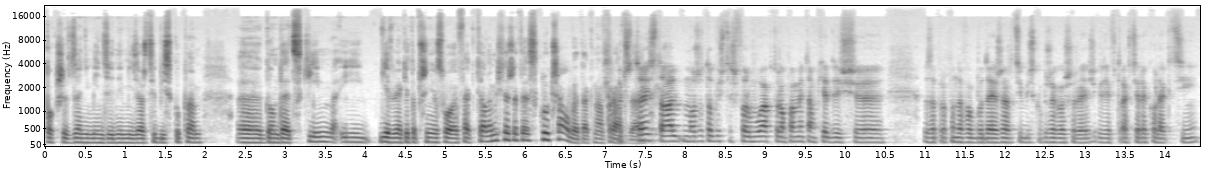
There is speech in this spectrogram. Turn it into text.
pokrzywdzeni między innymi z arcybiskupem Gondeckim i nie wiem, jakie to przyniosło efekty, ale myślę, że to jest kluczowe tak naprawdę. Znaczy, to jest to, ale może to być też formuła, którą pamiętam kiedyś e, zaproponował bodajże arcybiskup Grzegorz Ryś, gdzie w trakcie rekolekcji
